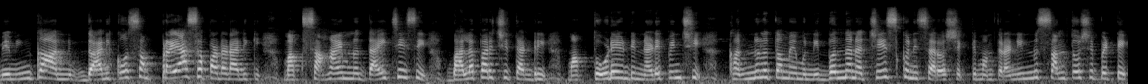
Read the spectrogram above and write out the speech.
మేము ఇంకా దానికోసం ప్రయాస పడడానికి మాకు సహాయంను దయచేసి బలపరిచి తండ్రి మాకు తోడేంటి నడిపించి కన్నులతో మేము నిబంధన చేసుకుని సర్వశక్తి మంత్ర నిన్ను సంతోషపెట్టి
